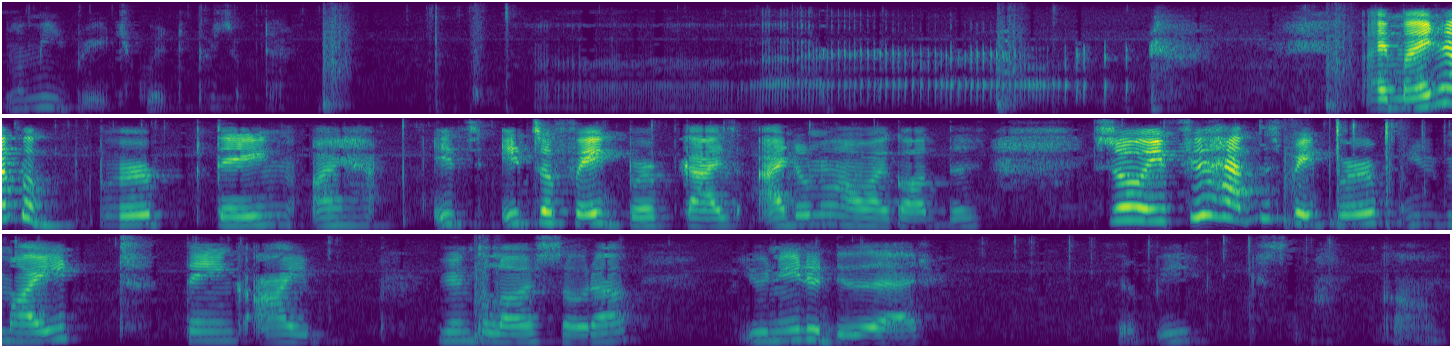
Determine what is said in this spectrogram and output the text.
let me rage quit for some time. I might have a burp thing. I it's it's a fake burp, guys. I don't know how I got this. So if you have this fake burp, you might think I drink a lot of soda. You need to do that. So be calm,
